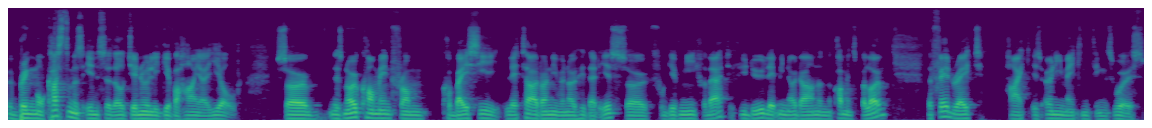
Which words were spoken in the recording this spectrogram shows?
bring more customers in, so they'll generally give a higher yield. So there's no comment from Kobeissi letter. I don't even know who that is, so forgive me for that. If you do, let me know down in the comments below. The Fed rate hike is only making things worse.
